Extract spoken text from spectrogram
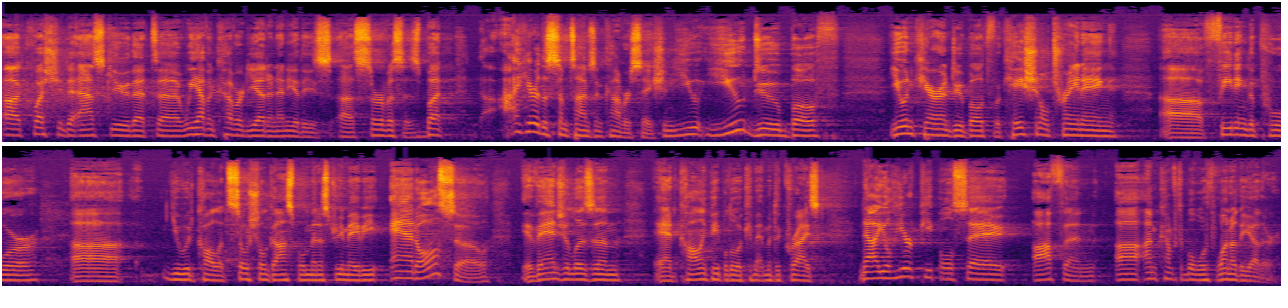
uh, question to ask you that uh, we haven't covered yet in any of these uh, services, but I hear this sometimes in conversation. You, you do both, you and Karen do both vocational training, uh, feeding the poor, uh, you would call it social gospel ministry maybe, and also evangelism and calling people to a commitment to Christ. Now, you'll hear people say often, uh, I'm comfortable with one or the other.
